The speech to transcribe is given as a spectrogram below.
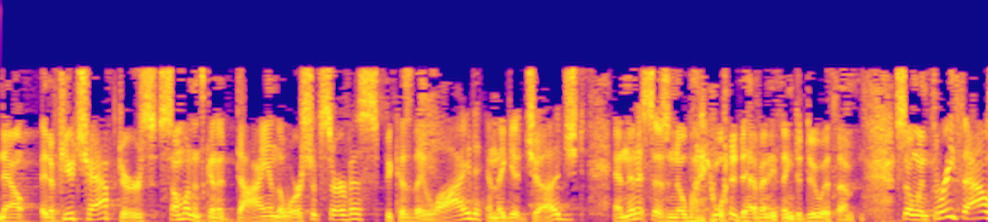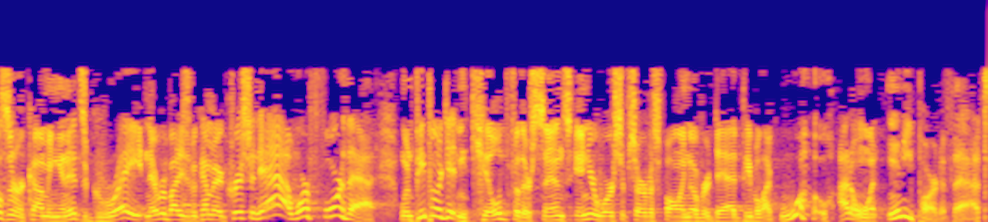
Now, in a few chapters, someone is going to die in the worship service because they lied and they get judged. And then it says nobody wanted to have anything to do with them. So when 3,000 are coming and it's great and everybody's becoming a Christian, yeah, we're for that. When people are getting killed for their sins in your worship service, falling over dead, people are like, whoa, I don't want any part of that.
